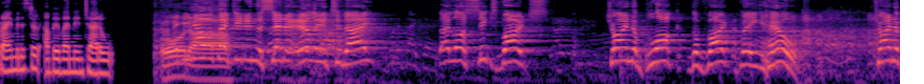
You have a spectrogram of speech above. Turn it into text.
ప్రైమ్ మినిస్టర్ అభివర్ణించారు And you know what they did in the Senate earlier today? They lost six votes trying to block the vote being held. Trying to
